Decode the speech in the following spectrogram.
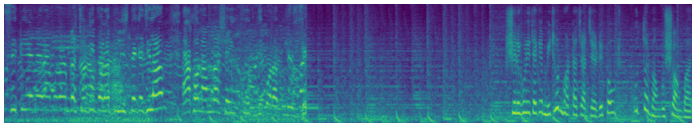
সিপিএম এর আমরা চটি পড়া পুলিশ দেখেছিলাম এখন আমরা সেই উর্দি উদ্দীপনা শিলিগুড়ি থেকে মিঠুন ভট্টাচার্যের রিপোর্ট উত্তরবঙ্গ সংবাদ।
